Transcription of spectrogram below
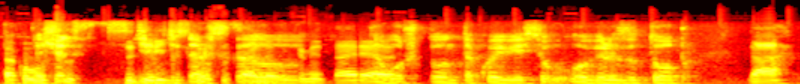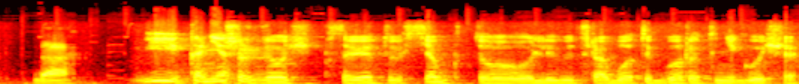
такого за счет, сатирического социального сказал, комментария. Того, что он такой весь over the top. Да, да. И, конечно же, очень посоветую всем, кто любит работы город Негуча.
